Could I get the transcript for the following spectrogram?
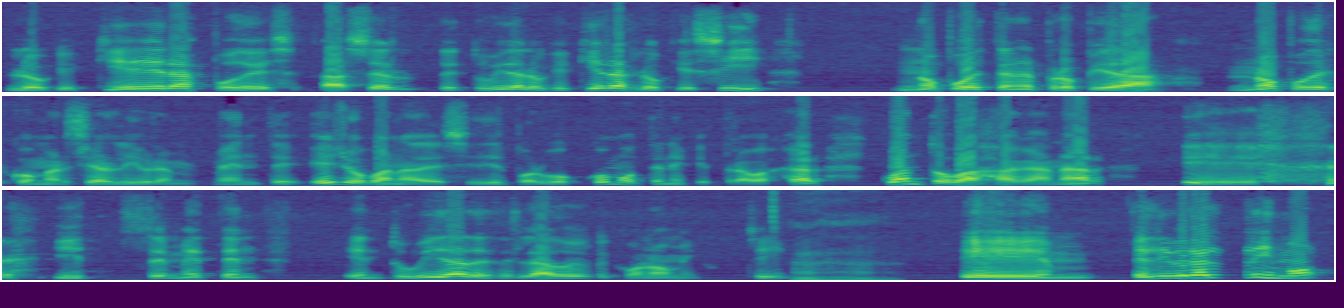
lo que quieras, podés hacer de tu vida lo que quieras, lo que sí, no podés tener propiedad, no podés comerciar libremente, ellos van a decidir por vos cómo tenés que trabajar, cuánto vas a ganar eh, y se meten en tu vida desde el lado económico. ¿sí? Eh, el liberalismo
